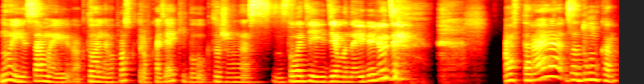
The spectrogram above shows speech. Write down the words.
Ну и самый актуальный вопрос, который в «Хозяйке» был, кто же у нас злодеи, демоны или люди? А вторая задумка,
